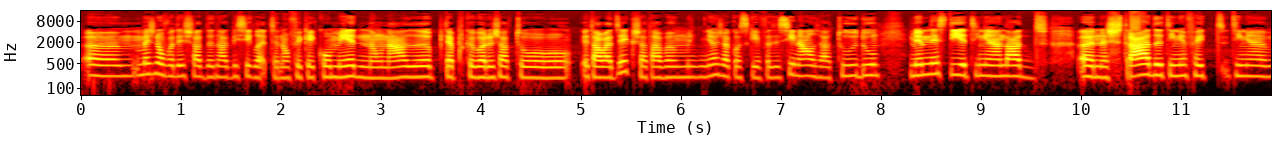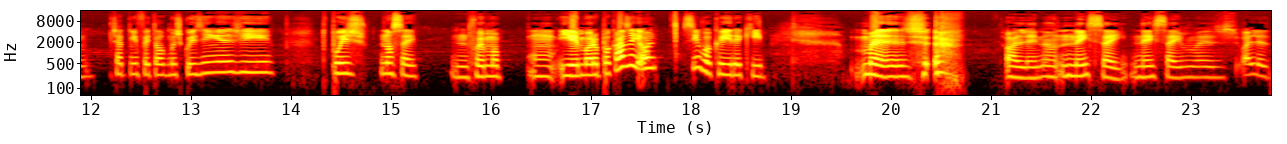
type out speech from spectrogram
Uh, mas não vou deixar de andar de bicicleta. Não fiquei com medo, não nada. Até porque agora já estou. Eu estava a dizer que já estava muito melhor, já conseguia fazer sinal, já tudo. Mesmo nesse dia tinha andado uh, na estrada, tinha feito, tinha, já tinha feito algumas coisinhas e depois, não sei, Foi uma. Um, ia embora para casa e olha, sim, vou cair aqui. Mas. olha, não, nem sei, nem sei, mas olha,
